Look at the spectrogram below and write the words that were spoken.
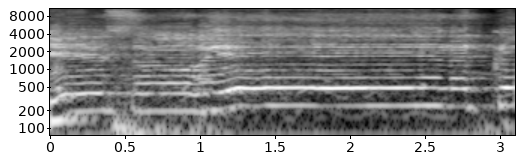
இயேசுவே எனக்கு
